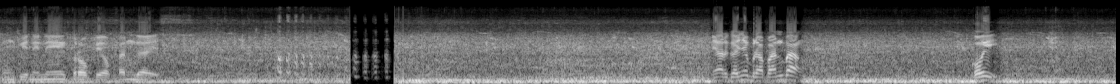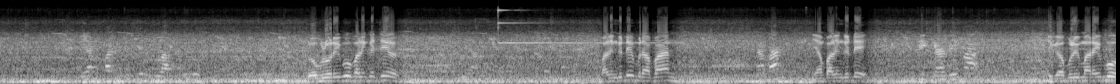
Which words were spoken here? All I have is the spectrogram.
Mungkin ini kropiokan guys. Ini harganya berapaan bang? Koi Yang paling kecil 20. 20 ribu paling kecil Ya. Paling gede berapaan? Apa? Yang paling gede 35. 35 ribu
